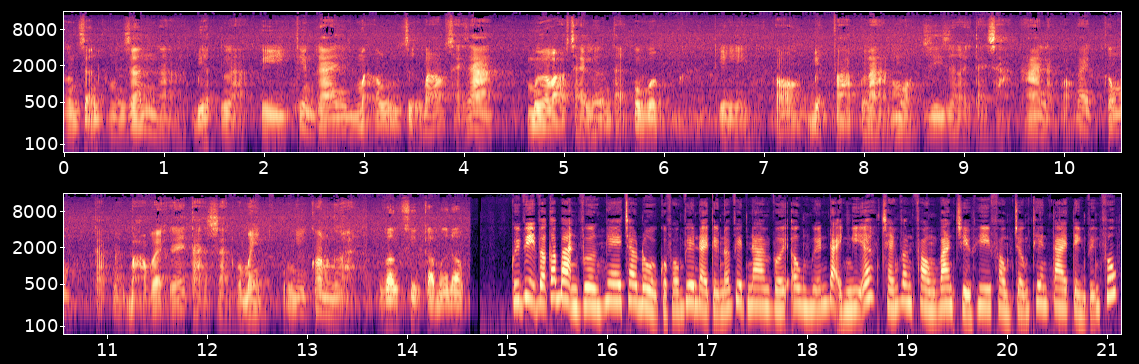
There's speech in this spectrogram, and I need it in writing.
hướng dẫn người dân là biết là khi thiên tai, bão, dự báo xảy ra, mưa, bão xảy lớn tại khu vực thì có biện pháp là một, di rời tài sản, hai là có cái công tác là bảo vệ cái tài sản của mình cũng như con người. Vâng xin cảm ơn ông. Quý vị và các bạn vừa nghe trao đổi của phóng viên Đài tiếng nói Việt Nam với ông Nguyễn Đại Nghĩa, tránh văn phòng Ban Chỉ huy phòng chống thiên tai tỉnh Vĩnh Phúc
